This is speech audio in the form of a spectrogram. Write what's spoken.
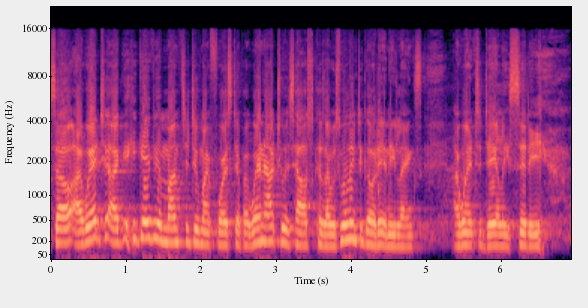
so I went to, I, he gave me a month to do my four step. I went out to his house because I was willing to go to any lengths. I went to Daly City.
